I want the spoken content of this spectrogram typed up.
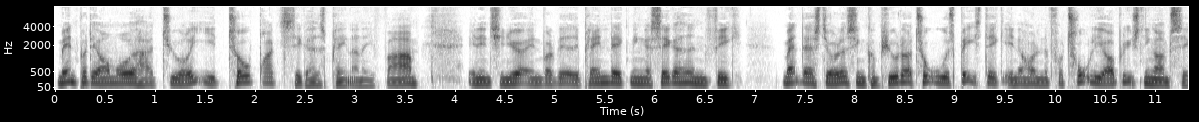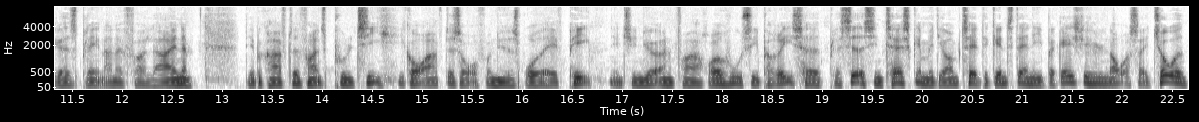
men på det område har et tyveri i et tog bragt sikkerhedsplanerne i fare. En ingeniør involveret i planlægningen af sikkerheden fik mandag stjålet sin computer og to USB-stik indeholdende fortrolige oplysninger om sikkerhedsplanerne for lejene. Det bekræftede fransk politi i går aftes over for nyhedsbruget AFP. Ingeniøren fra Rådhuset i Paris havde placeret sin taske med de omtalte genstande i bagagehylden over sig i toget,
